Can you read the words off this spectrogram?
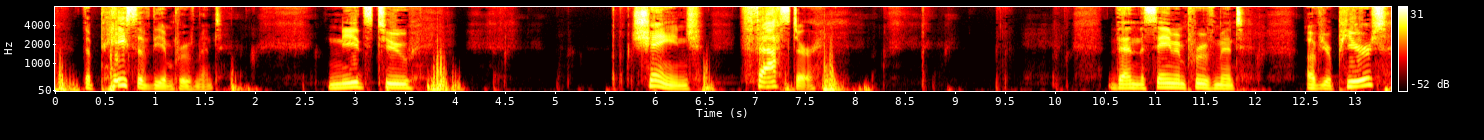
the pace of the improvement needs to change faster than the same improvement of your peers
